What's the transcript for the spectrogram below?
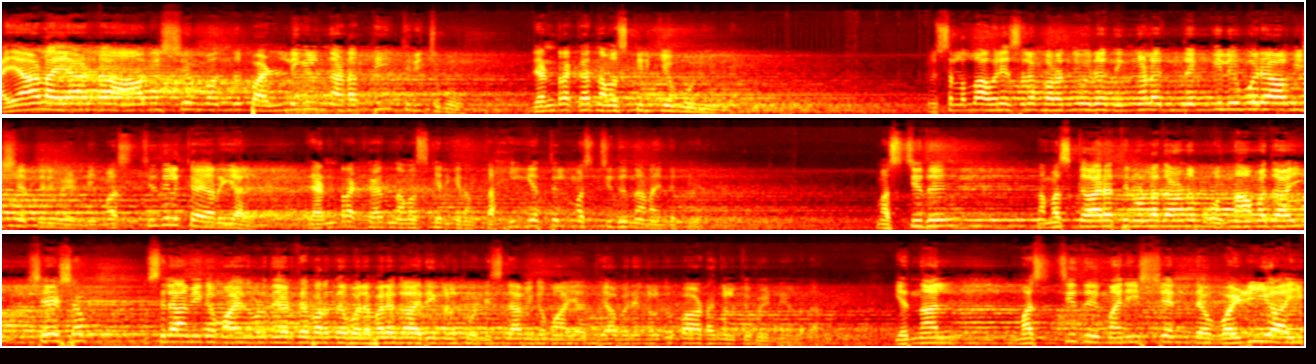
അയാൾ അയാളുടെ ആവശ്യം വന്ന് പള്ളിയിൽ നടത്തി തിരിച്ചു പോകും. രണ്ടരക്ക നമസ്കരിക്കുക പോലുമില്ല ഇല്ല. അലൈഹി വസല്ലം പറഞ്ഞു നിങ്ങൾ എന്തെങ്കിലും ഒരു ആവശ്യത്തിന് വേണ്ടി മസ്ജിദിൽ കയറിയാൽ രണ്ടരക്ക നമസ്കരിക്കണം. തഹിയത്തുൽ മസ്ജിദ് എന്നാണ് അതിന്റെ പേര്. മസ്ജിദ് നമസ്കാരത്തിനുള്ളതാണ് ഒന്നാമതായി. ശേഷം ഇസ്ലാമികമായ നമ്മൾ നേരത്തെ പറഞ്ഞ പോലെ പല കാര്യങ്ങൾക്കും വേണ്ടി ഇസ്ലാമികമായ അധ്യാപനങ്ങൾക്കും പാഠങ്ങൾക്കും വേണ്ടിയുള്ളതാണ്. എന്നാൽ മസ്ജിദ് മനുഷ്യന്റെ വഴിയായി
